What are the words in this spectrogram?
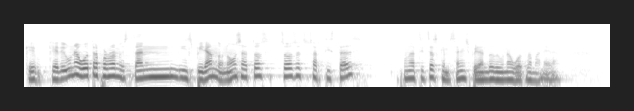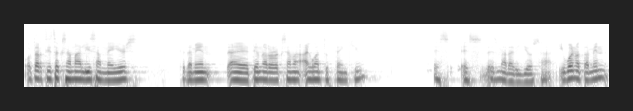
que, de una u otra forma me están inspirando, ¿no? O sea, todos, todos estos artistas son artistas que me están inspirando de una u otra manera. Otra artista que se llama Lisa Meyers que también eh, tiene una rola que se llama I Want to Thank You. Es, es, es, maravillosa. Y bueno, también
